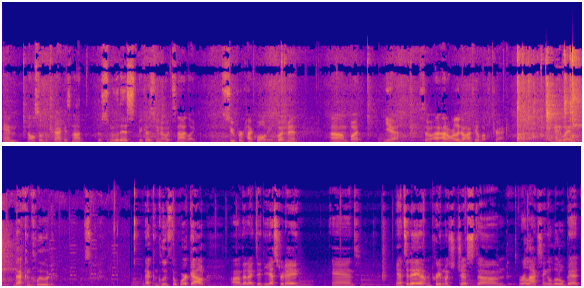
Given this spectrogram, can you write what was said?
And also the track is not the smoothest because, you know, it's not like super high quality equipment. Um, but yeah, so I, I, don't really know how I feel about the track. Anyway, that conclude that concludes the workout uh, that I did yesterday. And yeah, today I'm pretty much just um, relaxing a little bit.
